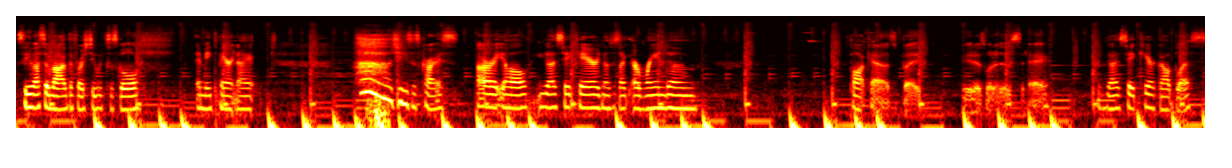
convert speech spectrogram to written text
See if I survive the first two weeks of school and meet the parent night. Oh, Jesus Christ. All right, y'all. You guys take care. Know this is like a random podcast, but it is what it is today. You guys take care. God bless.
